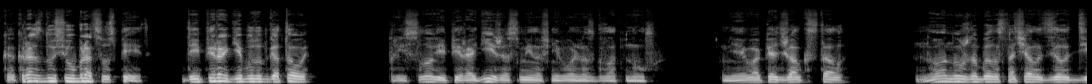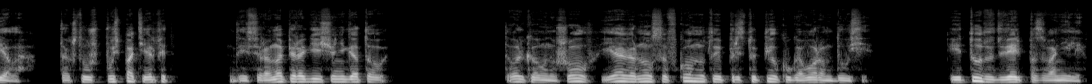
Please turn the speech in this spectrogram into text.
Как раз Дуся убраться успеет. Да и пироги будут готовы». При слове «пироги» Жасминов невольно сглотнул. Мне его опять жалко стало. Но нужно было сначала сделать дело, так что уж пусть потерпит. Да и все равно пироги еще не готовы. Только он ушел, я вернулся в комнату и приступил к уговорам Дуси. И тут в дверь позвонили.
